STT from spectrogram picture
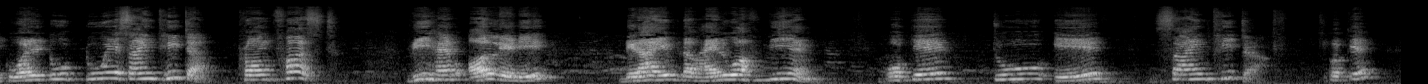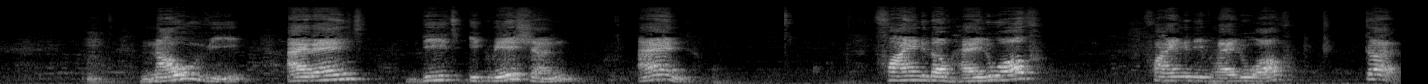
equal to 2A sin theta. From first, we have already derived the value of Bm. Okay, 2A sin theta. Okay. Now we arrange this equation and find the value of find the value of torque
